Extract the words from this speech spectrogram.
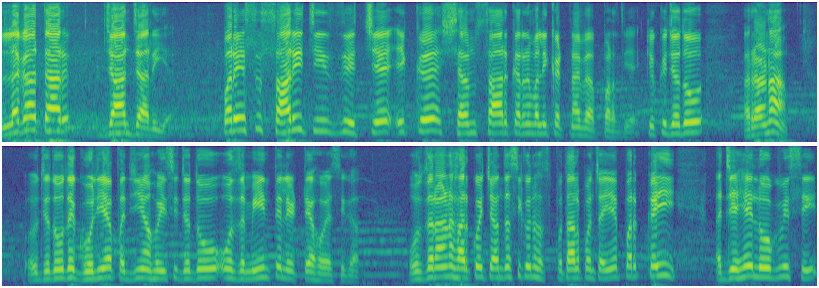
ਲਗਾਤਾਰ ਜਾਂਚ ਜਾਰੀ ਹੈ। ਪਰ ਇਸ ਸਾਰੀ ਚੀਜ਼ ਵਿੱਚ ਇੱਕ ਸ਼ਰਮਸਾਰ ਕਰਨ ਵਾਲੀ ਘਟਨਾ ਵਾਪਰਦੀ ਹੈ ਕਿਉਂਕਿ ਜਦੋਂ ਰਾਣਾ, ਜਦੋਂ ਉਹਦੇ ਗੋਲੀਆਂ ਵੱਜੀਆਂ ਹੋਈ ਸੀ, ਜਦੋਂ ਉਹ ਜ਼ਮੀਨ ਤੇ ਲੇਟਿਆ ਹੋਇਆ ਸੀਗਾ, ਉਸ ਦੌਰਾਨ ਹਰ ਕੋਈ ਚਾਹੁੰਦਾ ਸੀ ਕਿ ਉਹਨੂੰ ਹਸਪਤਾਲ ਪਹੁੰਚਾਈਏ, ਪਰ ਕਈ ਅਜਿਹੇ ਲੋਕ ਵੀ ਸੀ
